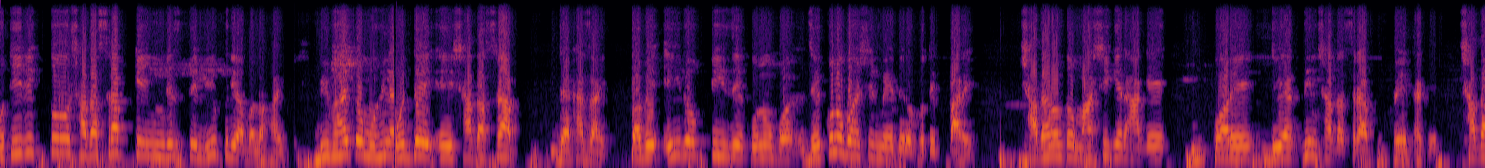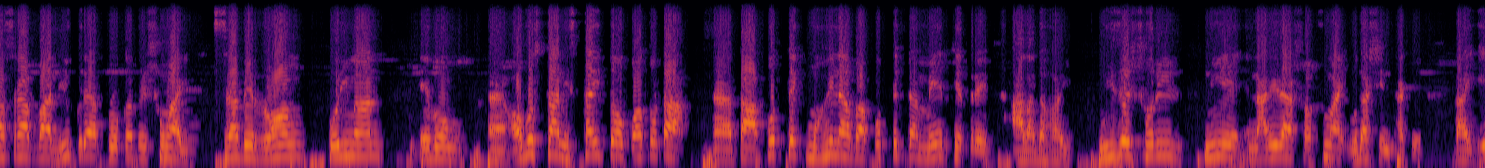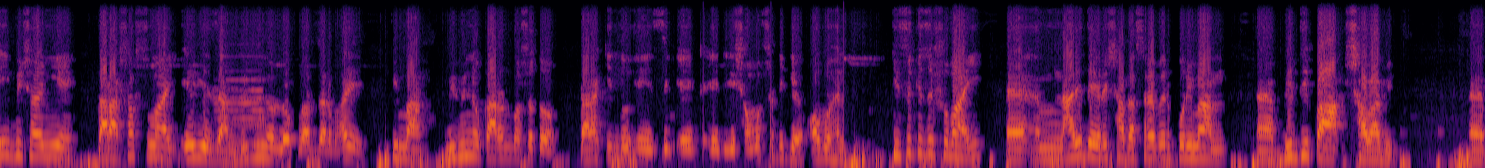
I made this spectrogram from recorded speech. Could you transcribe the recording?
অতিরিক্ত সাদা স্রাবকে ইংরেজিতে লিউক্রিয়া বলা হয়। বিবাহিত মহিলার মধ্যে এই সাদা স্রাব দেখা যায়। তবে এই রোগটি যে কোনো যে কোনো বয়সের মেয়েদের হতে পারে। সাধারণত মাসিকের আগে, পরে দুই একদিন সাদা স্রাব হয়ে থাকে। সাদা স্রাব বা লিউক্রিয়ার প্রকোপের সময় স্রাবের রং, পরিমাণ এবং অবস্থান স্থায়িত্ব কতটা তা প্রত্যেক মহিলা বা প্রত্যেকটা মেয়ের ক্ষেত্রে আলাদা হয়। নিজের শরীর নিয়ে নারীরা সবসময় উদাসীন থাকে। তাই এই বিষয় নিয়ে তারা সবসময় এড়িয়ে যান বিভিন্ন লোক লজ্জার ভয়ে কিংবা বিভিন্ন কারণবশত তারা কিন্তু এই সমস্যাটিকে অবহেলা কিছু কিছু সময় নারীদের সাদা স্রাবের পরিমাণ বৃদ্ধি পাওয়া স্বাভাবিক।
